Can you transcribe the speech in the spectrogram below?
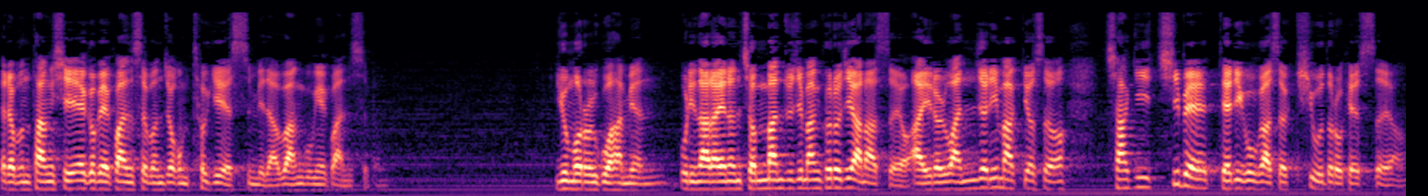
여러분 당시 애굽의 관습은 조금 특이했습니다. 왕궁의 관습은 유모를 구하면 우리나라에는 전만 주지만 그러지 않았어요. 아이를 완전히 맡겨서 자기 집에 데리고 가서 키우도록 했어요.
